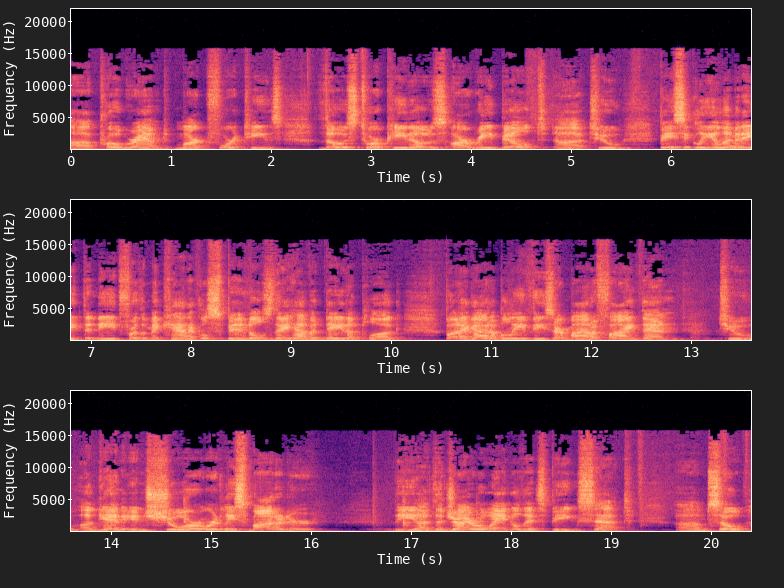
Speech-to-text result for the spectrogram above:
uh, programmed Mark 14s. Those torpedoes are rebuilt uh, to basically eliminate the need for the mechanical spindles. They have a data plug, but I got to believe these are modified then to again ensure or at least monitor the uh, the gyro angle that's being set. Um, so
